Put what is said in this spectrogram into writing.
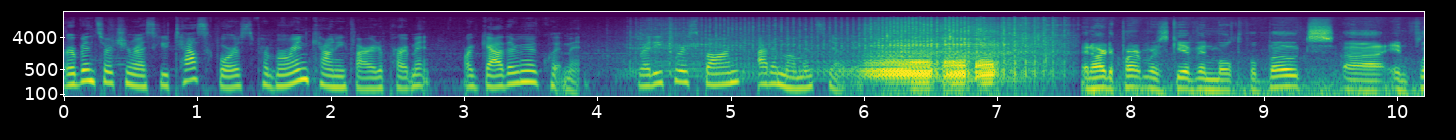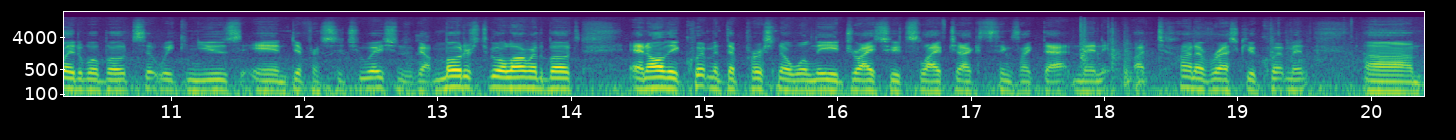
Urban Search and Rescue Task Force from Marin County Fire Department are gathering equipment, ready to respond at a moment's notice. And our department was given multiple boats, uh, inflatable boats that we can use in different situations. We've got motors to go along with the boats and all the equipment that personnel will need dry suits, life jackets, things like that. And then a ton of rescue equipment um,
